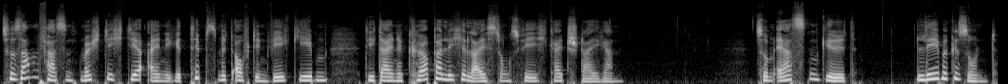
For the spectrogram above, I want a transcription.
Zusammenfassend möchte ich dir einige Tipps mit auf den Weg geben, die deine körperliche Leistungsfähigkeit steigern. Zum ersten gilt, lebe gesund.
